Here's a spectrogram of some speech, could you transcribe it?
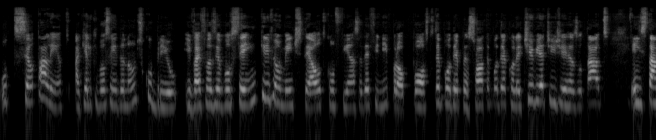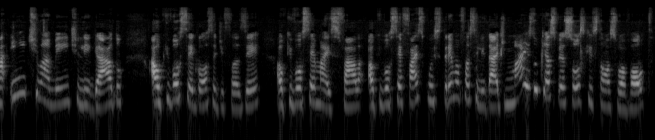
O seu talento, aquele que você ainda não descobriu e vai fazer você incrivelmente ter autoconfiança, definir propósito, ter poder pessoal, ter poder coletivo e atingir resultados, ele está intimamente ligado ao que você gosta de fazer, ao que você mais fala, ao que você faz com extrema facilidade, mais do que as pessoas que estão à sua volta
